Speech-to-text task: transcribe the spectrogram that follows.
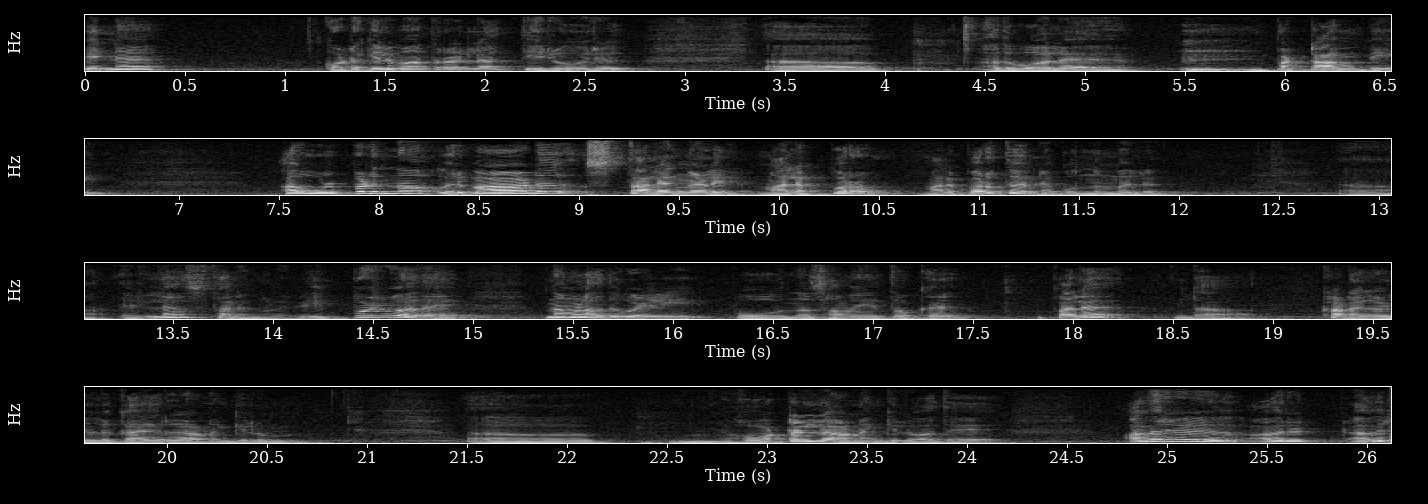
പിന്നെ കോട്ടക്കൽ മാത്രമല്ല തിരൂർ അതുപോലെ പട്ടാമ്പി അത് ഉൾപ്പെടുന്ന ഒരുപാട് സ്ഥലങ്ങളിൽ മലപ്പുറം മലപ്പുറത്ത് തന്നെ കുന്നുമ്മൽ എല്ലാ സ്ഥലങ്ങളിലും. ഇപ്പോഴും അതെ നമ്മൾ അതുവഴി പോകുന്ന സമയത്തൊക്കെ പല എന്താ കടകളിൽ കയറുകയാണെങ്കിലും ഹോട്ടലിലാണെങ്കിലും അതെ അവർ അവർ അവർ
